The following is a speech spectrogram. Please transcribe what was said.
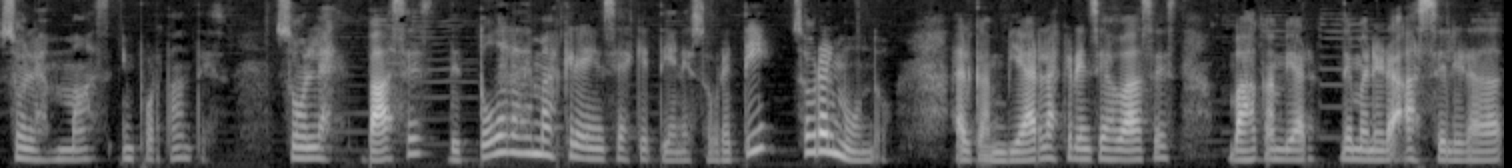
son las más importantes. Son las bases de todas las demás creencias que tienes sobre ti, sobre el mundo. Al cambiar las creencias bases, vas a cambiar de manera acelerada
